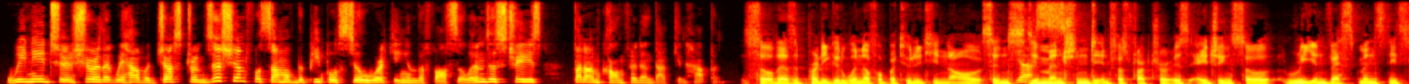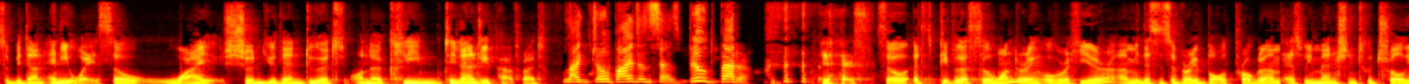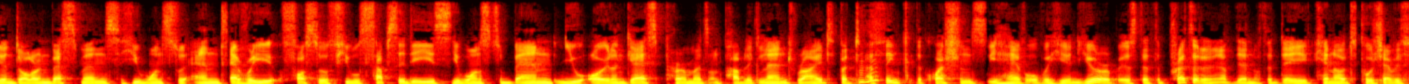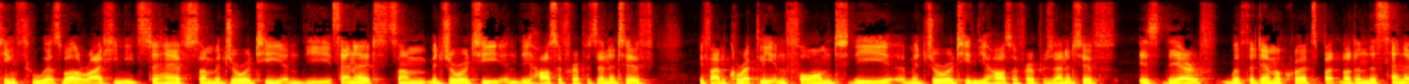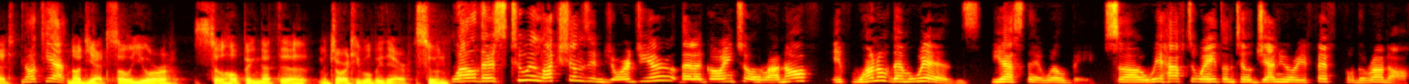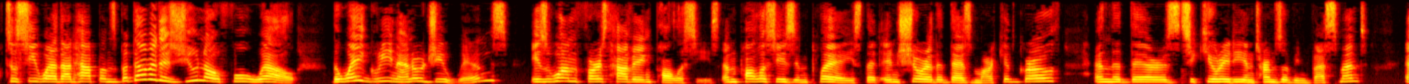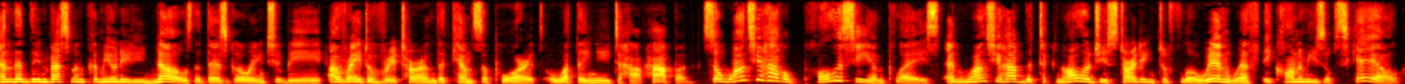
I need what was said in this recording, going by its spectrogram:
We need to ensure that we have a just transition for some of the people still working in the fossil industries but I'm confident that can happen. So there's a pretty good window of opportunity now since yes. you mentioned the infrastructure is aging. So reinvestments needs to be done anyway. So why shouldn't you then do it on a clean, clean energy path, right? Like Joe Biden says, build better. yes. So but people are still wondering over here. I mean, this is a very bold program. As we mentioned, $2 trillion investments. He wants to end every fossil fuel subsidies. He wants to ban new oil and gas permits on public public land, right? But mm-hmm. I think the questions we have over here in Europe is that the president at the end of the day cannot push everything through as well, right? He needs to have some majority in the Senate, some majority in the House of Representatives. If I'm correctly informed, the majority in the House of Representatives is there with the Democrats, but not in the Senate. Not yet. Not yet. So you're still hoping that the majority will be there soon. Well, there's two elections in Georgia that are going to a runoff if one of them wins, yes, there will be. So we have to wait until January 5th for the runoff to see where that happens. But David, as you know full well, the way green energy wins is one first having policies and policies in place that ensure that there's market growth and that there's security in terms of investment and that the investment community knows that there's going to be a rate of return that can support what they need to have happen. So once you have a policy in place and once you have the technology starting to flow in with economies of scale,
